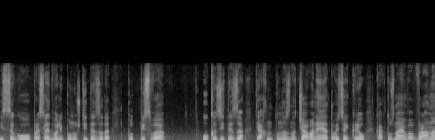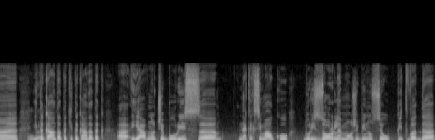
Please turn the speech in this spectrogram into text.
и са го преследвали по нощите, за да подписва указите за тяхното назначаване, а той се е крил, както знаем, във Врана да. и така нататък, и така нататък. А, явно, че Борис а, някак си малко дори зорлен, може би, но се опитва да,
